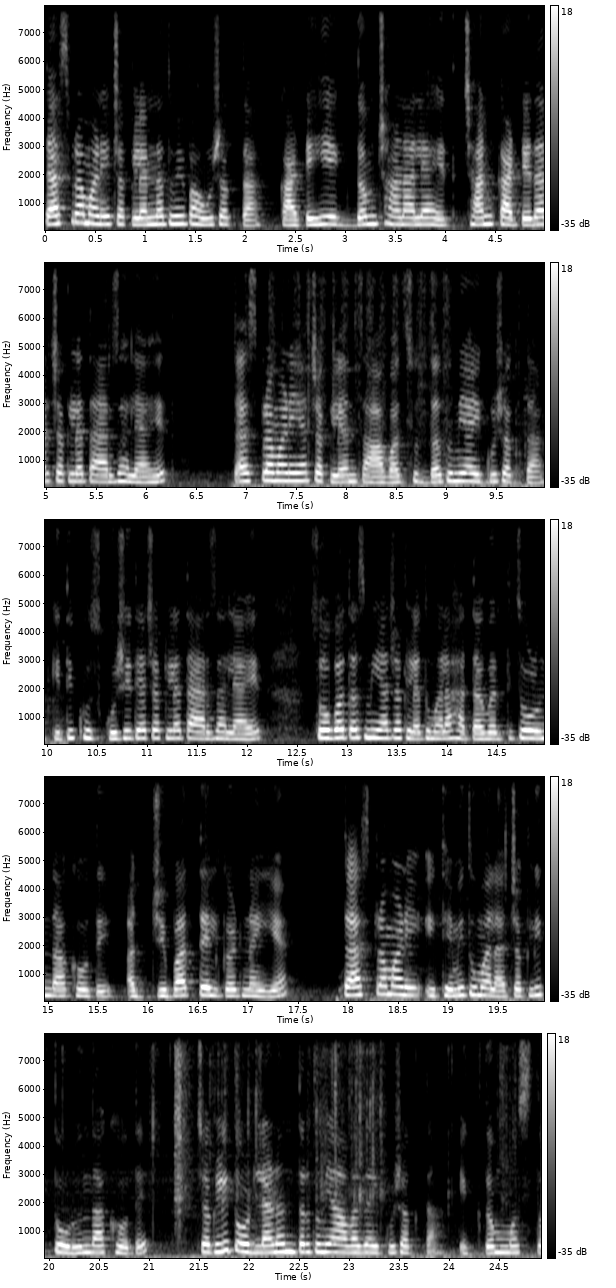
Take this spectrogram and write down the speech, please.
त्याचप्रमाणे चकल्यांना तुम्ही पाहू शकता. काटेही एकदम छान आले आहेत. छान काटेदार चकल्या तयार झाल्या आहेत. त्याचप्रमाणे या चकल्यांचा आवाजसुद्धा तुम्ही ऐकू शकता. किती खुसखुशीत या चकल्या तयार झाल्या आहेत. सोबतच मी या चकल्या तुम्हाला हातावरती चोळून दाखवते. अजिबात तेलकट नाही आहे त्याचप्रमाणे इथे मी तुम्हाला चकली तोडून दाखवते. चकली तोडल्यानंतर तुम्ही आवाज ऐकू शकता. एकदम मस्त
